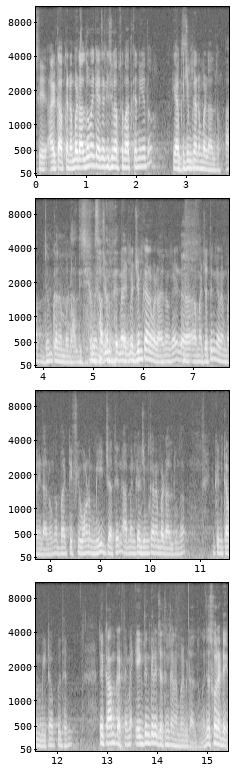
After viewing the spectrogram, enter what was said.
से अगर आपका नंबर डाल दूँ मैं क्या अगर किसी को आपसे बात करनी है तो? या आपके जिम का नंबर डाल दूँ? आप जिम का नंबर डाल दीजिए। मैं जिम मैं मैं जिम का नंबर डाल हूँ मैं जतिन का नंबर नहीं डालूँगा but if you want meet Jatin आप मैं इनका जिम का नंबर डाल दूँगा. You can come meet up with him तो एक काम करते हैं मैं एक दिन के लिए जतिन का नंबर भी डाल दूँगा just for a day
